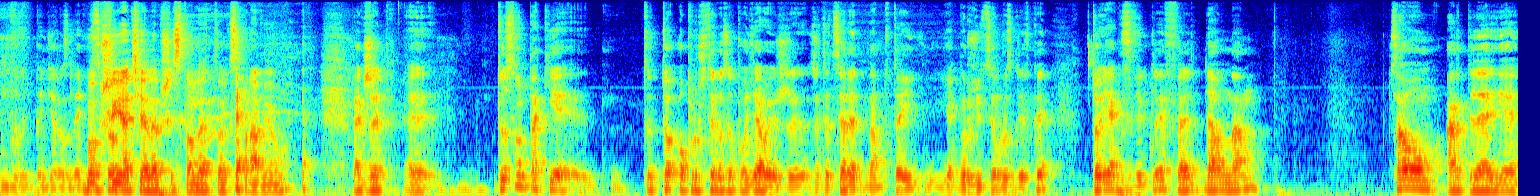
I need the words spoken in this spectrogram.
bo będzie rozlewisko. Bo przyjaciele przy stole to sprawią. Także e, to są takie, to, to oprócz tego co powiedziałeś, że, że te cele nam tutaj jakby różnicą rozgrywkę, to jak zwykle Feld dał nam całą artylerię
